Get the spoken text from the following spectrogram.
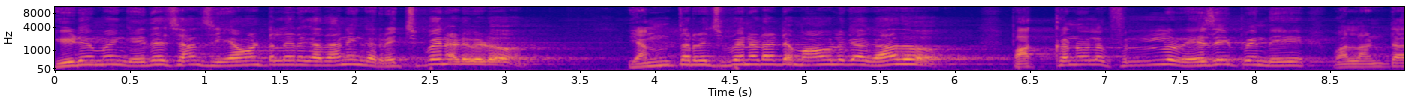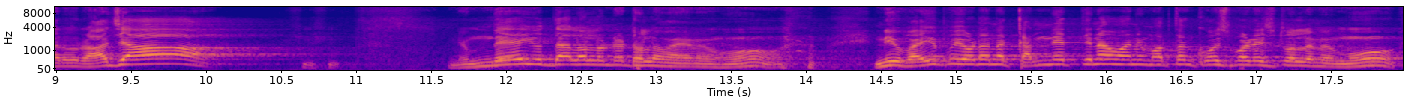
ఈడేమో ఇంక ఏదో ఛాన్స్ ఏమంటలేరు కదా అని ఇంకా రెచ్చిపోయినాడు వీడు. ఎంత రెచ్చిపోయినాడంటే మామూలుగా కాదు. పక్కన వాళ్ళకి ఫుల్ రేజ్ అయిపోయింది. వాళ్ళు అంటారు రాజా ముందే యుద్ధాలలో ఉండేటోళ్ళమే మేము. నీ వైపు ఎవడన్నా కన్నెత్తినా వాని మొత్తం కోసి పడేసేటోళ్ళం మేము.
